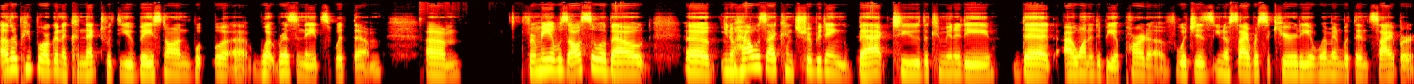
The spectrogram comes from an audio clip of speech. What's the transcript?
other people are gonna connect with you based on w- uh, what resonates with them. Um, for me, it was also about, uh, you know, how was I contributing back to the community that I wanted to be a part of, which is, you know, cybersecurity and women within cyber.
